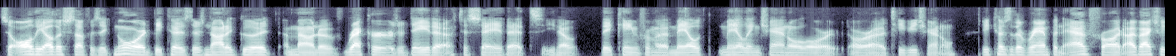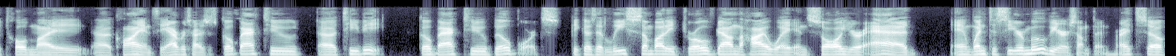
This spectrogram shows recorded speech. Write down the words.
So all the other stuff is ignored because there's not a good amount of records or data to say that, you know, they came from a mail mailing channel or or a TV channel. Because of the rampant ad fraud, I've actually told my uh, clients, the advertisers, go back to uh, TV, go back to billboards, because at least somebody drove down the highway and saw your ad and went to see your movie or something, right? So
